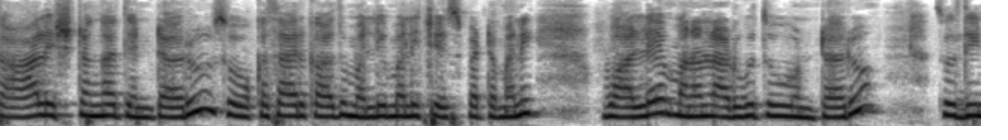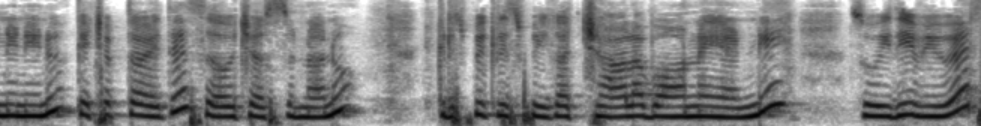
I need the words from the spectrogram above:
చాలా ఇష్టంగా తింటారు. సో ఒకసారి కాదు మళ్ళీ మళ్ళీ చేసి పెట్టమని వాళ్ళే మనల్ని అడుగుతూ ఉంటారు. సో దీన్ని నేను కెచప్తో అయితే సర్వ్ చేస్తున్నాను. క్రిస్పీ క్రిస్పీగా చాలా బాగున్నాయండి. సో ఇది వ్యూవర్స్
